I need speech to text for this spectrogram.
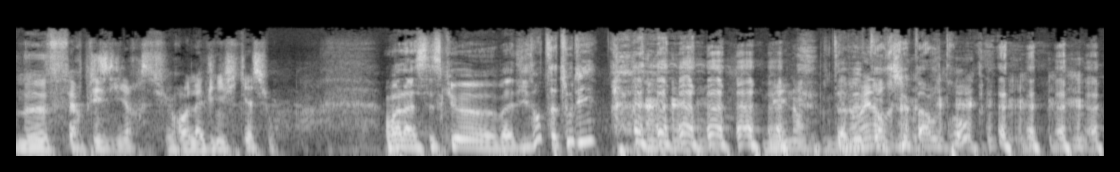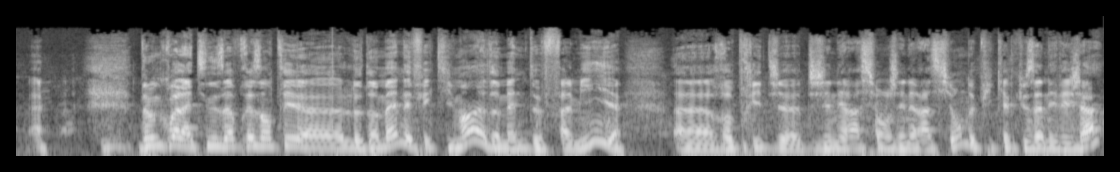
me faire plaisir sur la vinification. Voilà, c'est ce que. Bah, dis donc, t'as tout dit Mais non, T'avais peur que je parle trop Donc voilà, tu nous as présenté euh, le domaine, effectivement, un domaine de famille, euh, repris de, génération en génération depuis quelques années déjà.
